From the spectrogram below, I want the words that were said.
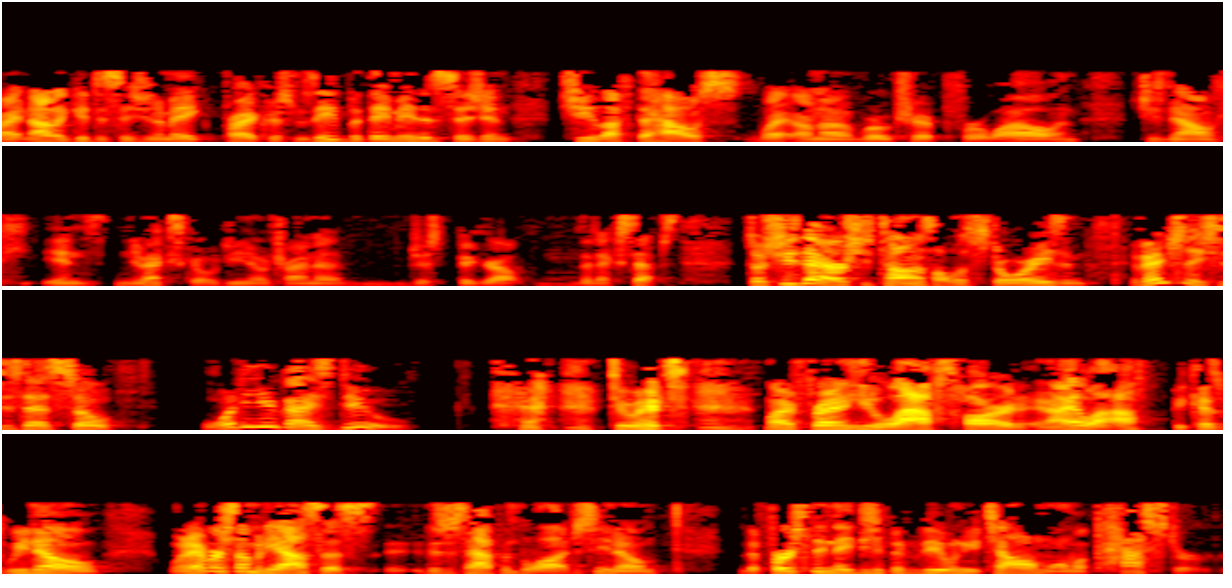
right? Not a good decision to make prior to Christmas Eve, but they made the decision. She left the house, went on a road trip for a while, and she's now in New Mexico, you know, trying to just figure out the next steps. So she's there, she's telling us all the stories, and eventually she says, So, what do you guys do? to which my friend, he laughs hard, and I laugh because we know whenever somebody asks us, this just happens a lot, just, you know, the first thing they typically do when you tell them, well, I'm a pastor,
